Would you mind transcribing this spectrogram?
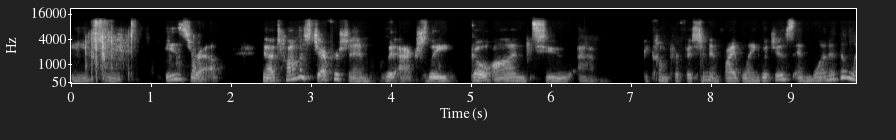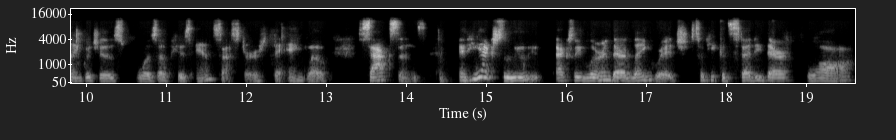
ancient Israel. Now, Thomas Jefferson would actually go on to um, become proficient in five languages, and one of the languages was of his ancestors, the Anglo Saxons. And he actually actually learned their language so he could study their law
